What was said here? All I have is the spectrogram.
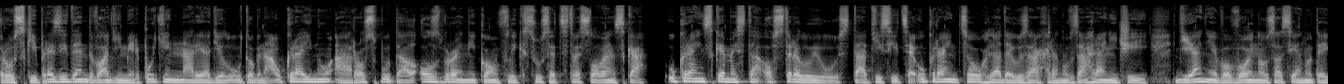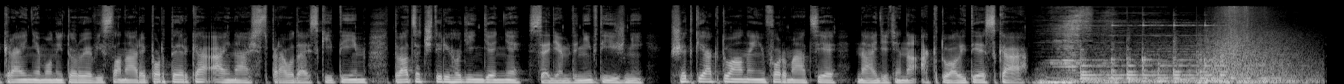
Ruský prezident Vladimír Putin nariadil útok na Ukrajinu a rozputal ozbrojený konflikt v susedstve Slovenska. Ukrajinské mesta ostrelujú, stá tisíce Ukrajincov hľadajú záchranu v zahraničí. Dianie vo vojnou zasiahnutej krajine monitoruje vyslaná reportérka aj náš spravodajský tím 24 hodín denne, 7 dní v týždni. Všetky aktuálne informácie nájdete na Aktuality.sk.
